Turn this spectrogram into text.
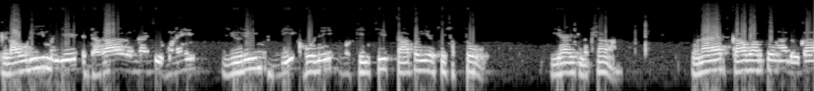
क्लाउडी म्हणजे ढगाळ रंगाची होणे. युरिन लीक होणे व किंचित तापही असू शकतो. ह्या एक लक्षण. उन्हाळ्यात का वाढतो हा धोका?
